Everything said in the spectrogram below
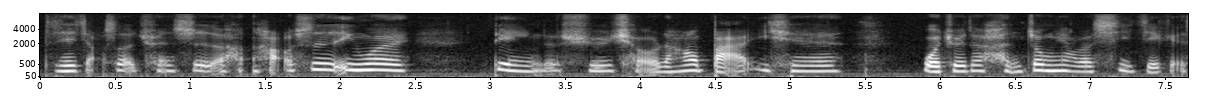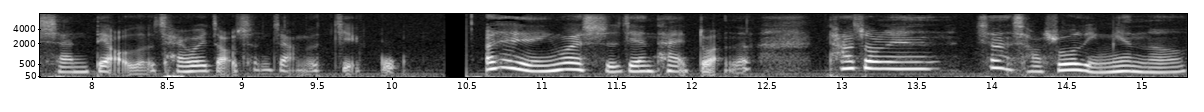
这些角色诠释的很好，是因为电影的需求，然后把一些我觉得很重要的细节给删掉了，才会造成这样的结果。而且也因为时间太短了，它中间像小说里面呢，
